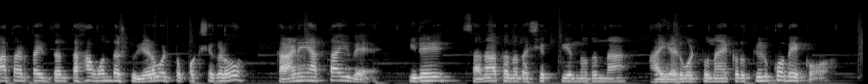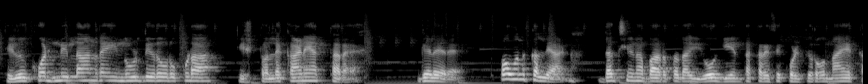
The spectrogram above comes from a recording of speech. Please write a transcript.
ಮಾತಾಡ್ತಾ ಇದ್ದಂತಹ ಒಂದಷ್ಟು ಎಡವಟ್ಟು ಪಕ್ಷಗಳು ಕಾಣೆಯಾಗ್ತಾ ಇವೆ. ಇದೇ ಸನಾತನದ ಶಕ್ತಿ ಅನ್ನೋದನ್ನ ಆ ಎಡವಟ್ಟು ನಾಯಕರು ತಿಳ್ಕೋಬೇಕು. ತಿಳ್ಕೊಂಡಿಲ್ಲ ಅಂದರೆ ಇನ್ನು ಉಳಿದಿರೋರು ಕೂಡ ಇಷ್ಟರಲ್ಲೇ ಕಾಣೆಯಾಗ್ತಾರೆ ಗೆಳೆಯರೆ ಪವನ್ ಕಲ್ಯಾಣ್, ದಕ್ಷಿಣ ಭಾರತದ ಯೋಗಿ ಅಂತ ಕರೆಸಿಕೊಳ್ತಿರೋ ನಾಯಕ,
